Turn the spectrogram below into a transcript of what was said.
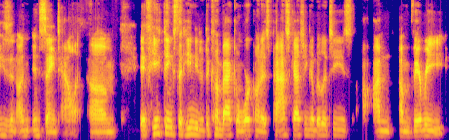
He's an un- insane talent. Um, if he thinks that he needed to come back and work on his pass catching abilities, I'm I'm very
